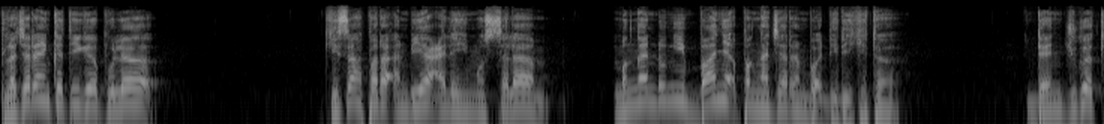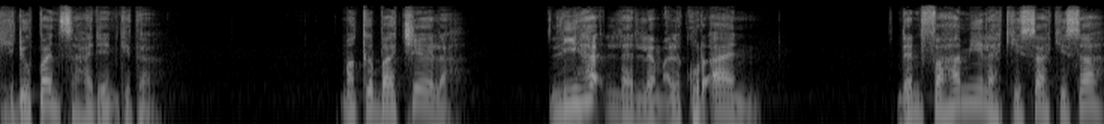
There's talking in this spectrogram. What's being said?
Pelajaran yang ketiga pula, kisah para anbiya wassalam mengandungi banyak pengajaran buat diri kita dan juga kehidupan seharian kita. Maka bacalah, lihatlah dalam Al-Quran dan fahamilah kisah-kisah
